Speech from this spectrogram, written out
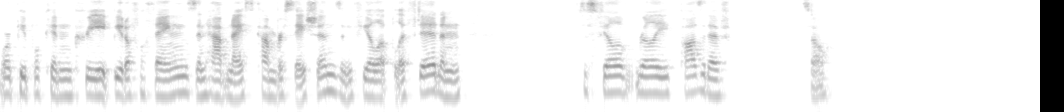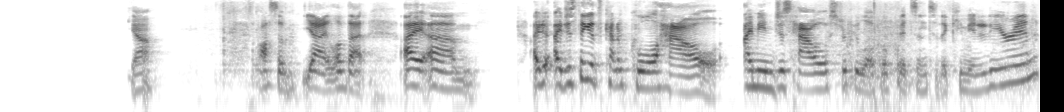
where people can create beautiful things and have nice conversations and feel uplifted and just feel really positive so yeah awesome yeah i love that i um I, I just think it's kind of cool how I mean just how strictly local fits into the community you're in.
